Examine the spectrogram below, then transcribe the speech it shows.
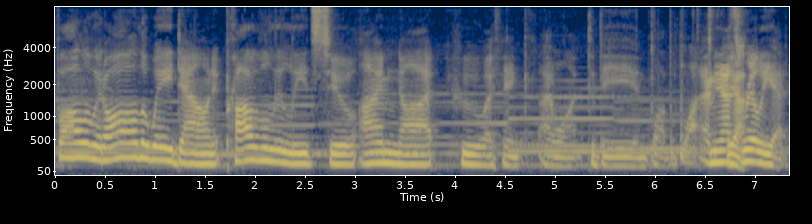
follow it all the way down, it probably leads to I'm not who I think I want to be, and blah blah blah. I mean, that's Yeah. really it.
